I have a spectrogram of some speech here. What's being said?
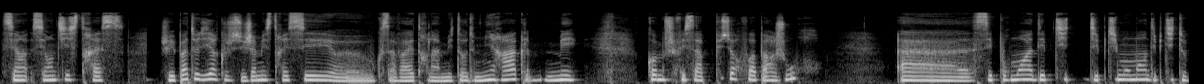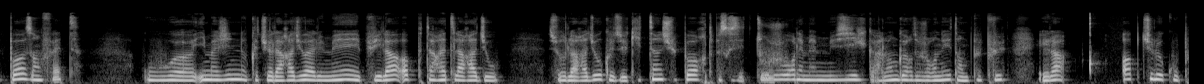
C'est anti-stress. Je vais pas te dire que je suis jamais stressée euh, ou que ça va être la méthode miracle, mais comme je fais ça plusieurs fois par jour, euh, c'est pour moi des petits, des petits moments, des petites pauses en fait, où imagine que tu as la radio allumée et puis là, hop, t'arrêtes la radio sur la radio que qui t'insupporte parce que c'est toujours les mêmes musiques à longueur de journée, t'en peux plus. Et là, hop, tu le coupes.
